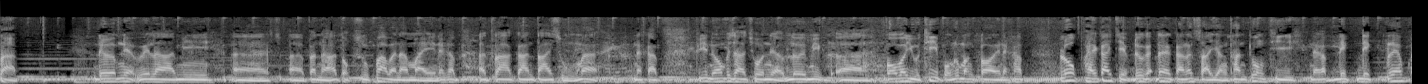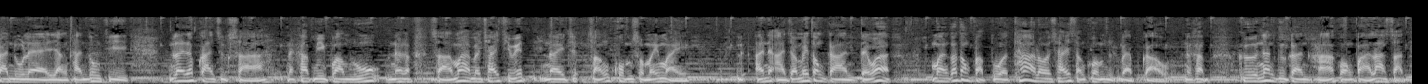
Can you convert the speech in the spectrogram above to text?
สัตว์ เดิมเนี่ยเวลามีปัญหาตกสุขภาพอนามัยนะครับ อัตราการตายสูงมากนะครับ พี่น้องประชาชนเนี่ยเลยมีอพอมาอยู่ที่ผมลูกบางกลอยนะครับโรคภัยใกล้เจ็บด้วยได้การรักษาอย่างทันท่วงทีนะครับ เด็กๆได้รับการดูแลอย่างทันท่วงที ได้รับการศึกษานะครับ มีความรู้นะครับ สามารถมาใช้ชีวิตในสังคมสมัยใหม่ อันนี้อาจจะไม่ต้องการ แต่ว่ามันก็ต้องปรับตัวถ้าเราใช้สังคมแบบเก่านะครับ คือนั่นคือการหาของป่าล่าสัตว์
